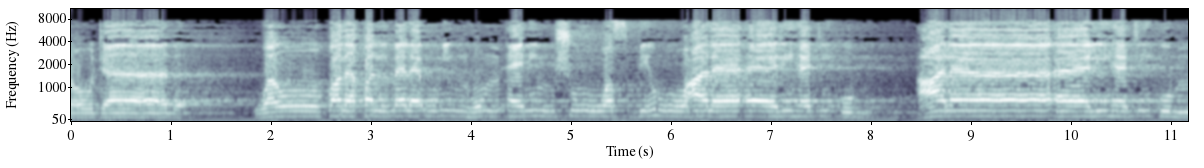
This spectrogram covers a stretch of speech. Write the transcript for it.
عجاب. وانطلق الملأ منهم أن امشوا واصبروا على آلهتكم. على آلهتكم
